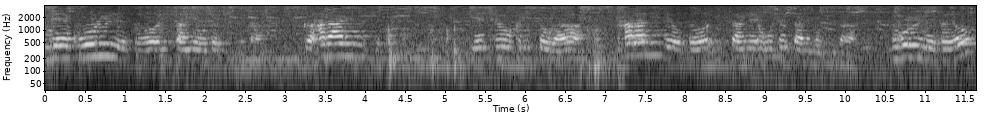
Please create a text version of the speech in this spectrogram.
우리의 구원을 위해서 이 땅에 오셨습니다. 그 하나님이신 예수 그리스도가 사람이 되어서 이 땅에 오셨다는 겁니다. 누구를 위해서요?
